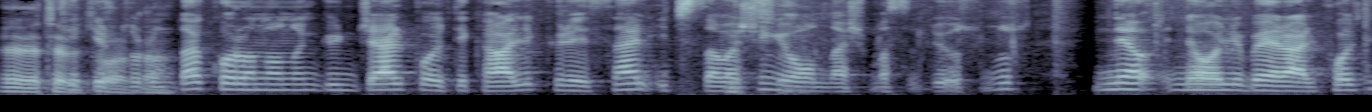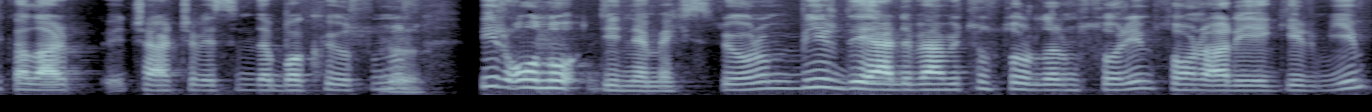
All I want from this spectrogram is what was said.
evet, evet, fikir oradan. turunda. Koronanın güncel politik hali küresel iç savaşın iç yoğunlaşması diyorsunuz. Ne, neoliberal politikalar çerçevesinde bakıyorsunuz. Evet. Bir onu dinlemek istiyorum. Bir diğer de ben bütün sorularımı sorayım sonra araya girmeyeyim.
